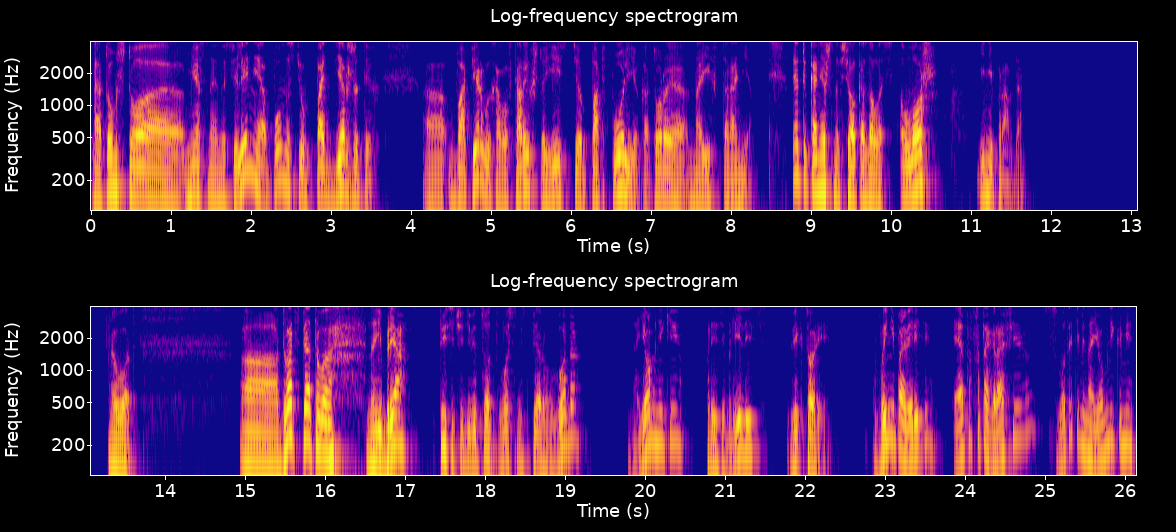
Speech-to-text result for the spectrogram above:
о том, что местное население полностью поддержит их, э, во-первых, а во-вторых, что есть подполье, которое на их стороне. Это, конечно, все оказалось ложь, и неправда. Вот. 25 а, ноября 1981 года наемники приземлились в Виктории. Вы не поверите, это фотография с вот этими наемниками,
